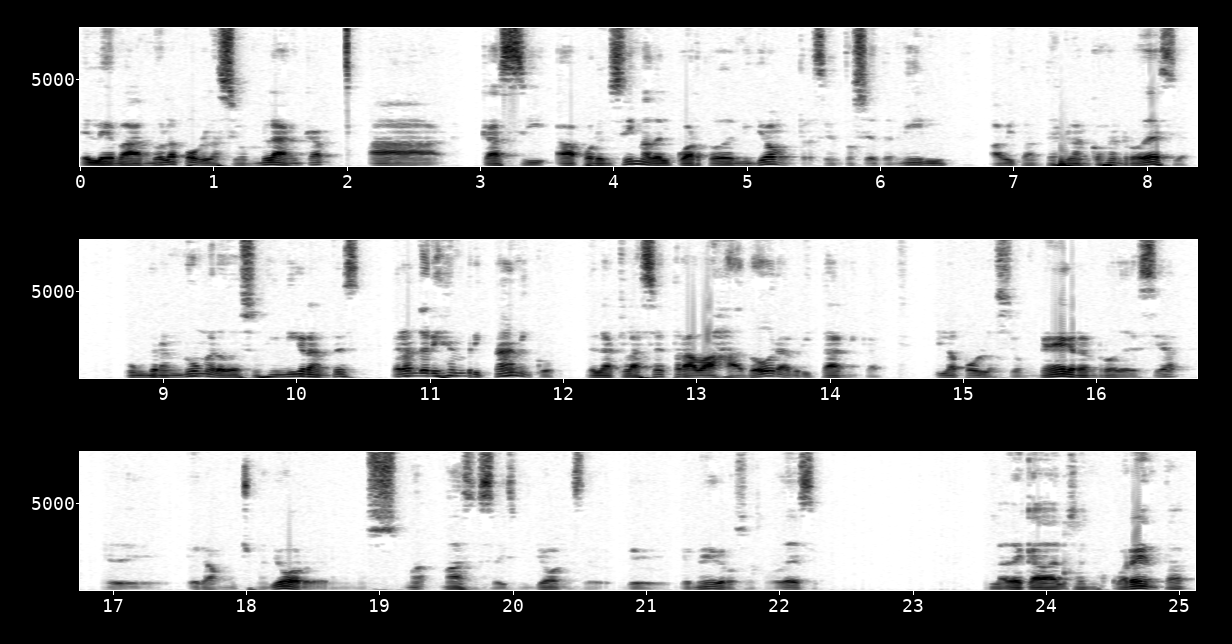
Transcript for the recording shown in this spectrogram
elevando la población blanca a casi a por encima del cuarto de millón, 307.000 habitantes blancos en Rhodesia. Un gran número de esos inmigrantes eran de origen británico, de la clase trabajadora británica, y la población negra en Rhodesia eh, era mucho mayor, más de 6 millones de, negros en Rhodesia. En la década de los años 40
